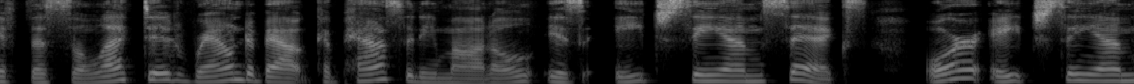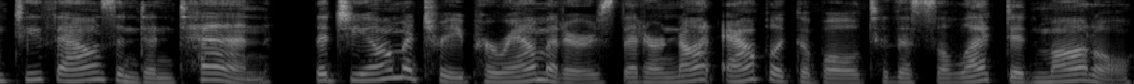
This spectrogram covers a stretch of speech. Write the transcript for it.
If the selected roundabout capacity model is HCM6 or HCM 2010, the geometry parameters that are not applicable to the selected model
